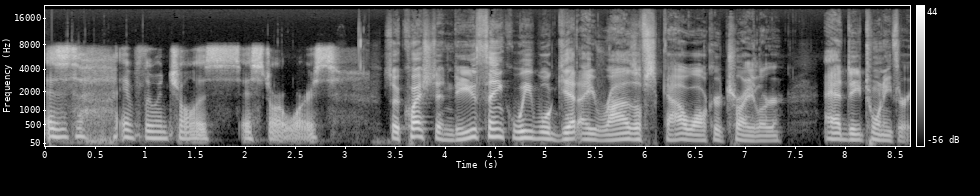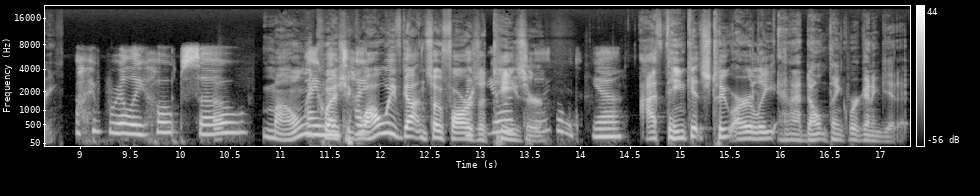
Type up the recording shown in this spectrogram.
as influential as, as Star Wars. So, question Do you think we will get a Rise of Skywalker trailer at D23? I really hope so. My only I'm question, enti- while we've gotten so far I as a teaser, entitled. Yeah. I think it's too early, and I don't think we're going to get it.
